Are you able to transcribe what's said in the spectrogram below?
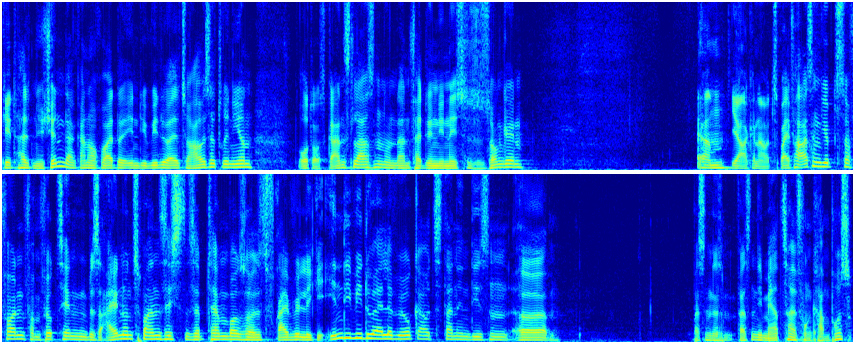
geht halt nicht hin, der kann auch weiter individuell zu Hause trainieren oder es ganz lassen und dann fett in die nächste Saison gehen. Ähm, ja, genau. Zwei Phasen gibt es davon. Vom 14. bis 21. September soll es freiwillige individuelle Workouts dann in diesen, äh, was, sind das, was sind die Mehrzahl von Campus?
